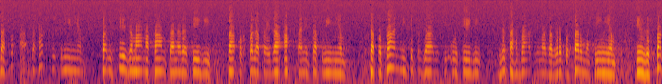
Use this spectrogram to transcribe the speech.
د حق تسلیم یم فرشتې زما مقام ته نه رسېږي ستا په خپله پیدا احسن تقویم یم ته په کان یې ته په جالو کې اوسېږې زه سهباز یمه د غره په سر مقیم یم پنځه شپږ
